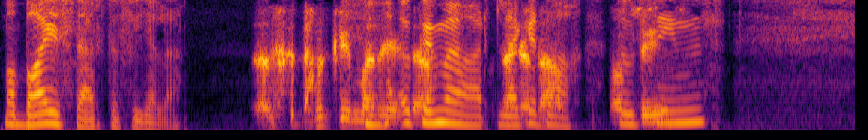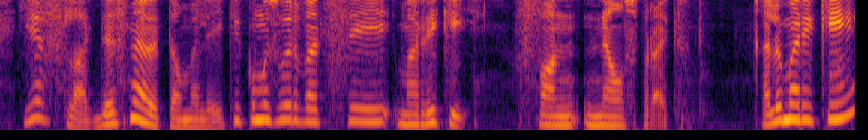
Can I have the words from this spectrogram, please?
maar baie sterkte vir julle. Dankie Marie. okay my hart, lekker dag. Totsiens. Yes, like dis nou 'n tamaletjie. Kom ons hoor wat sê Maritjie van Nelspruit. Hallo Maritjie.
